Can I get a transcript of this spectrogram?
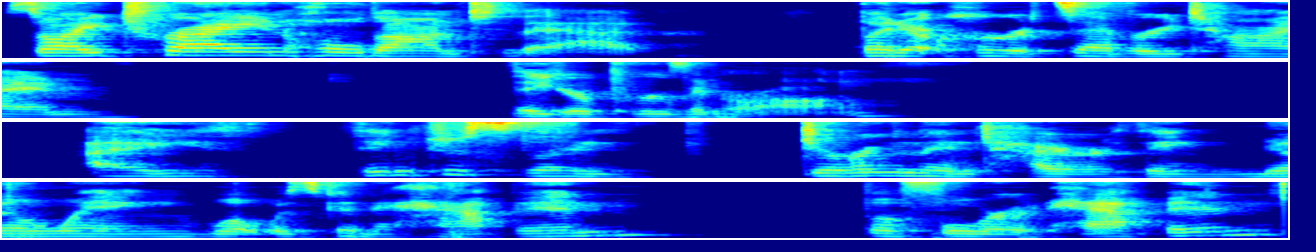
So I try and hold on to that, but it hurts every time that you're proven wrong. I think just then during the entire thing, knowing what was going to happen before it happened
